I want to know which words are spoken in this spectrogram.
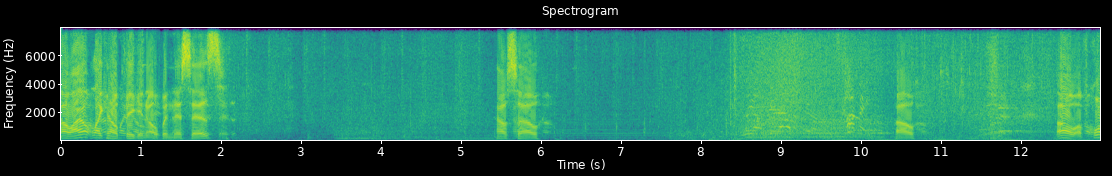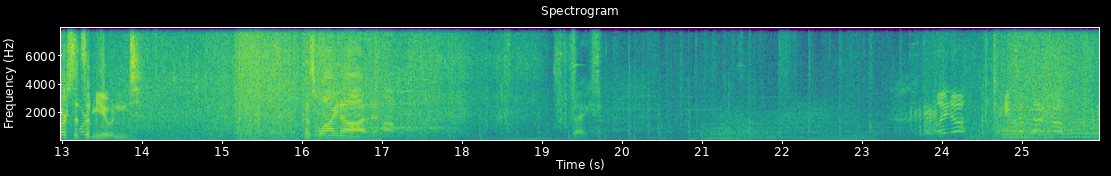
Oh, I don't like how big and open this is. How so? Leon, get out of there! It's coming! Oh. Oh, of course it's a mutant. Cause why not? Thanks. Helena, Need some backup!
